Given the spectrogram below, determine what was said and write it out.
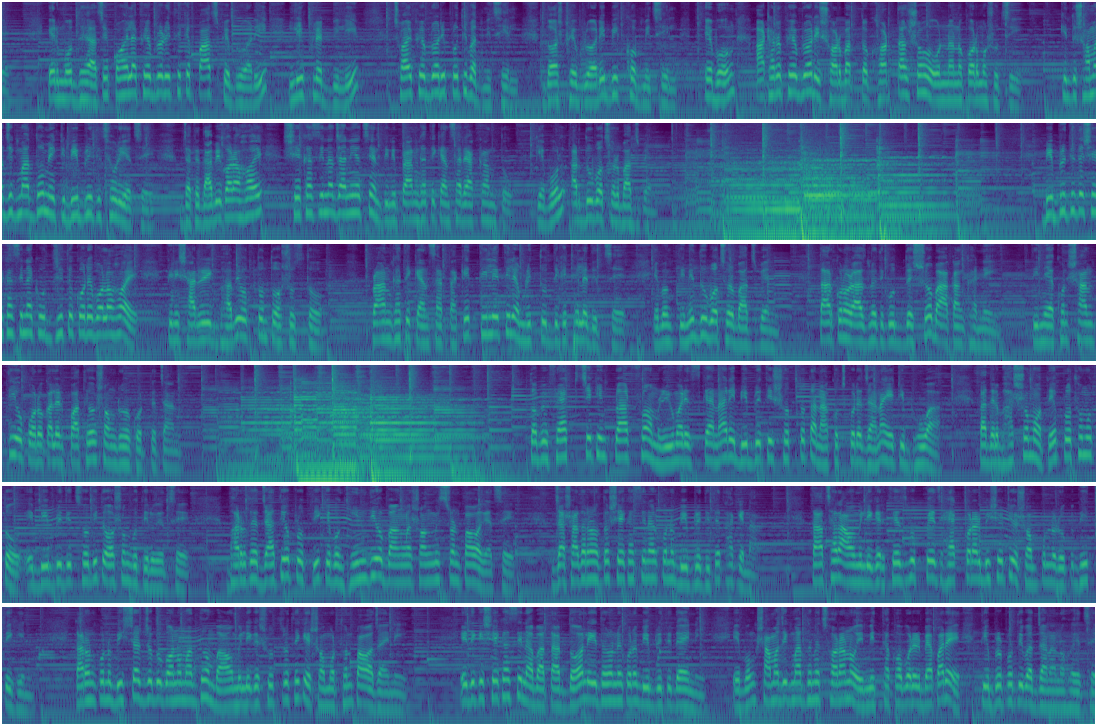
এর মধ্যে আছে পয়লা ফেব্রুয়ারি থেকে পাঁচ ফেব্রুয়ারি লিফলেট বিলি, ছয় ফেব্রুয়ারি প্রতিবাদ মিছিল, দশ ফেব্রুয়ারি বিক্ষোভ মিছিল এবং আঠারো ফেব্রুয়ারি সর্বাত্মক হরতাল সহ অন্যান্য কর্মসূচি। কিন্তু সামাজিক মাধ্যমে একটি বিবৃতি ছড়িয়েছে, যাতে দাবি করা হয়, শেখ হাসিনা জানিয়েছেন তিনি প্রাণঘাতী ক্যান্সারে আক্রান্ত, কেবল আর দু বছর বাঁচবেন। বিবৃতিতে শেখ হাসিনাকে উদ্ধৃত করে বলা হয়, তিনি শারীরিকভাবে অত্যন্ত অসুস্থ। প্রাণঘাতী ক্যান্সার তাকে তিলে তিলে মৃত্যুর দিকে ঠেলে দিচ্ছে এবং তিনি দু বছর বাঁচবেন। তার কোনো রাজনৈতিক উদ্দেশ্য বা আকাঙ্ক্ষা নেই। তিনি এখন শান্তি ও পরকালের পথেও সংগ্রহ করতে চান। তবে fact checking platform rumor scanner এই বিবৃতির সত্যতা নাকচ করে জানা এটি ভুয়া। তাদের ভাষ্যমতে প্রথমত এই বিবৃতির ছবিতে অসঙ্গতি রয়েছে। ভারতের জাতীয় প্রতীক এবং হিন্দি ও বাংলা সংমিশ্রণ পাওয়া গেছে, যা সাধারণত শেখ হাসিনার কোনো বিবৃতিতে থাকে না। তাছাড়া আওয়ামী লীগের ফেসবুক পেজ হ্যাক করার বিষয়টিও সম্পূর্ণরূপে ভিত্তিহীন, কারণ কোনো বিশ্বাসযোগ্য গণমাধ্যম বা আওয়ামী লীগের সূত্র থেকে সমর্থন পাওয়া যায়নি। এদিকে শেখ হাসিনা বা তার দল এই ধরনের কোনো বিবৃতি দেয়নি এবং সামাজিক মাধ্যমে ছড়ানো এই মিথ্যা খবরের ব্যাপারে তীব্র প্রতিবাদ জানানো হয়েছে।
